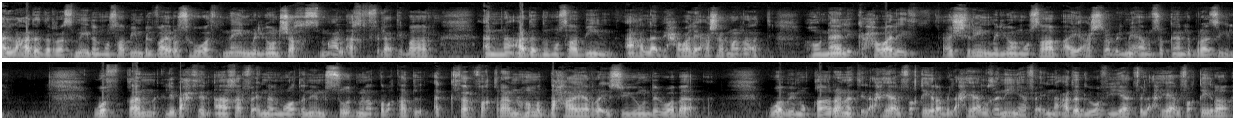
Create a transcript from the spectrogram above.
العدد الرسمي للمصابين بالفيروس هو 2 مليون شخص مع الأخذ في الاعتبار أن عدد المصابين أعلى بحوالي 10 مرات. هنالك حوالي 20 مليون مصاب أي 10% من سكان البرازيل. وفقا لبحث آخر فإن المواطنين السود من الطبقات الأكثر فقرا هم الضحايا الرئيسيون للوباء. وبمقارنة الأحياء الفقيرة بالأحياء الغنية فإن عدد الوفيات في الأحياء الفقيرة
